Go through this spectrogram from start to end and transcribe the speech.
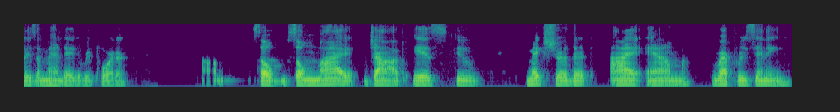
is a mandated reporter. Um, so, so my job is to make sure that I am representing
